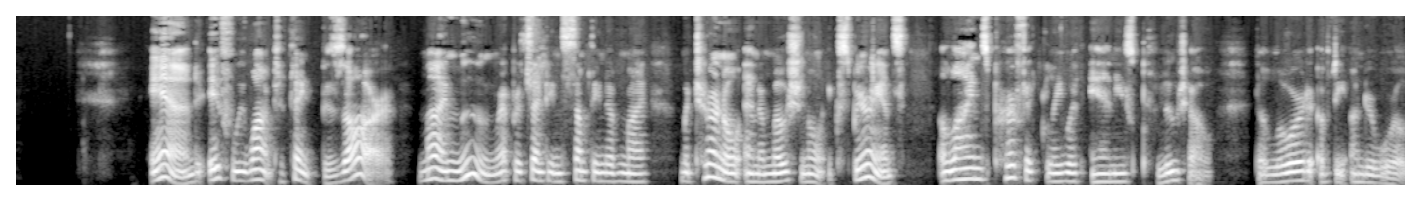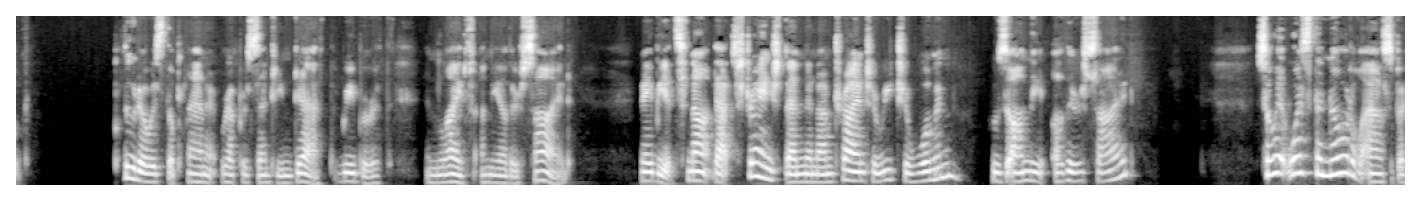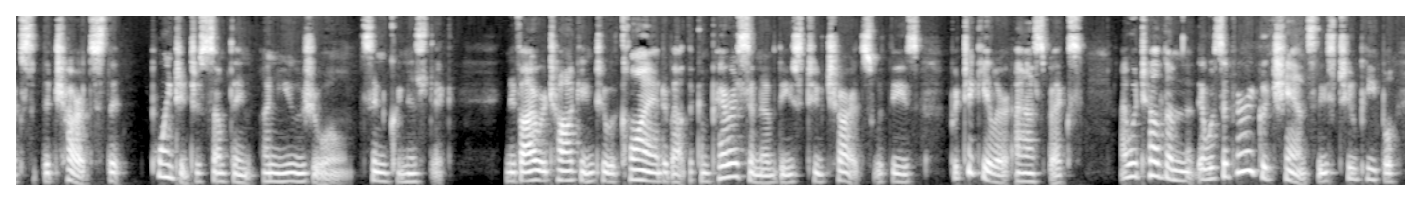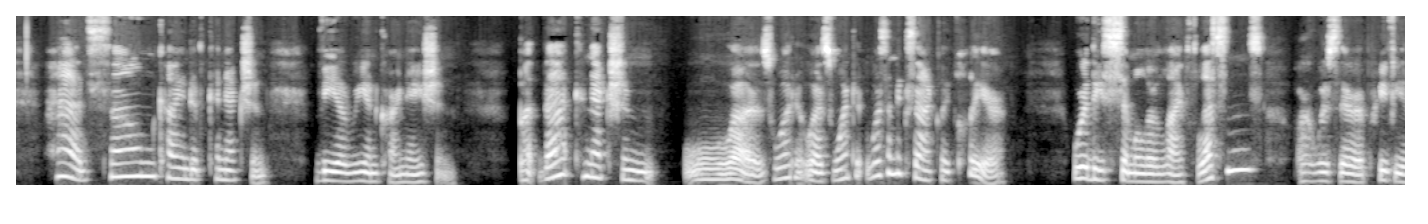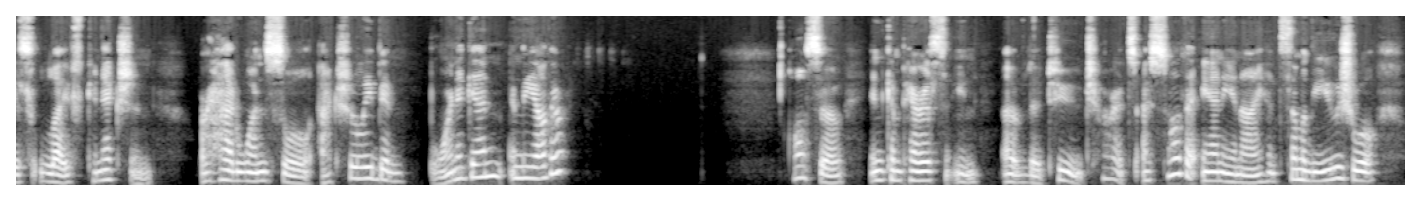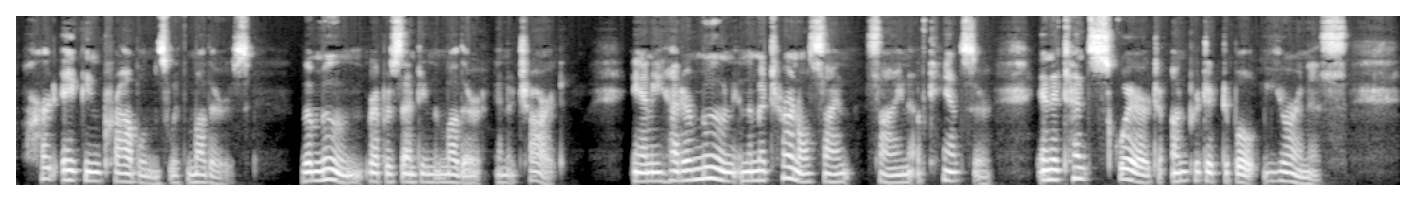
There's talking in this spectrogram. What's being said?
And if we want to think bizarre, my moon, representing something of my maternal and emotional experience, aligns perfectly with Annie's Pluto, the lord of the underworld. Pluto is the planet representing death, rebirth, and life on the other side. Maybe it's not that strange then that I'm trying to reach a woman who's on the other side? So it was the nodal aspects of the charts that pointed to something unusual, synchronistic. And if I were talking to a client about the comparison of these two charts with these particular aspects, I would tell them that there was a very good chance these two people had some kind of connection via reincarnation. But that connection was what it was, what it wasn't exactly clear. Were these similar life lessons, or was there a previous life connection? Or had one soul actually been born again in the other? Also, in comparison of the two charts, I saw that Annie and I had some of the usual heart aching problems with mothers. The moon representing the mother in a chart. Annie had her moon in the maternal sign, sign of Cancer, in a tense square to unpredictable Uranus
